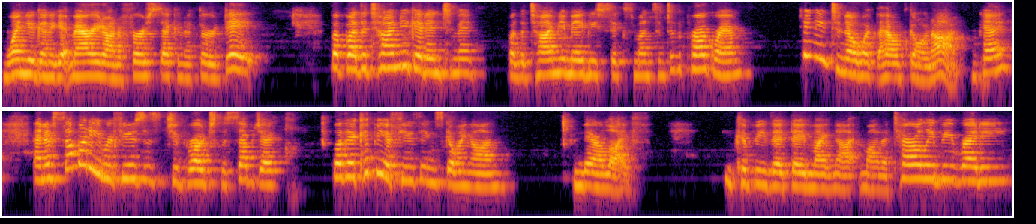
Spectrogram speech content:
when you're going to get married on a first, second, or third date. But by the time you get intimate, by the time you may be six months into the program, you need to know what the hell's going on. Okay. And if somebody refuses to broach the subject, well, there could be a few things going on in their life. It could be that they might not monetarily be ready,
